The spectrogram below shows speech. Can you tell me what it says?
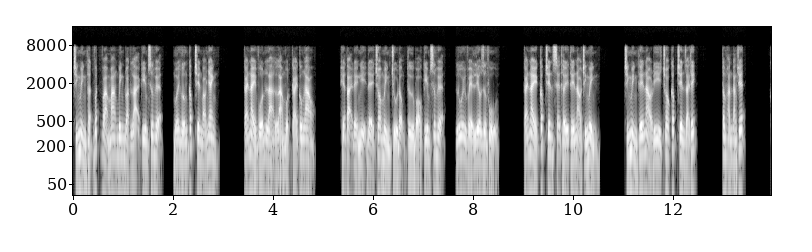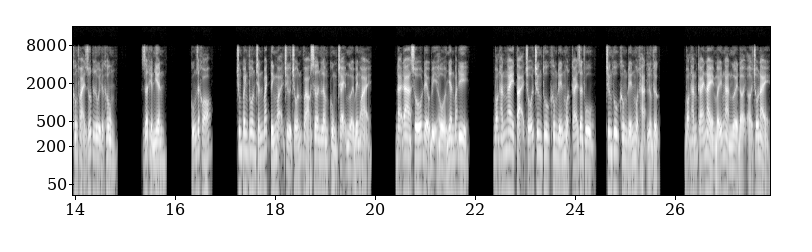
Chính mình thật vất vả mang binh đoạt lại kim sương huyện, mới hướng cấp trên báo nhanh. Cái này vốn là là một cái công lao. Hiện tại đề nghị để cho mình chủ động từ bỏ kim sương huyện, lui về liêu dương phủ. Cái này cấp trên sẽ thấy thế nào chính mình? Chính mình thế nào đi cho cấp trên giải thích? Tâm hắn đang chết. Không phải rút lui được không? Rất hiển nhiên. Cũng rất khó. T r u n g quanh thôn trấn bách tính ngoại trừ trốn vào sơn lâm cùng chạy người bên ngoài. Đại đa số đều bị hồ nhân bắt đi. Bọn hắn ngay tại chỗ trưng thu không đến một cái dân phu trưng thu không đến một hạt lương thực. Bọn hắn cái này mấy ngàn người đợi ở chỗ này,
